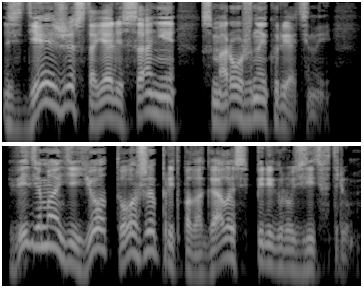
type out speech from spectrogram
Здесь же стояли сани с мороженой курятиной. Видимо, ее тоже предполагалось перегрузить в трюм.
